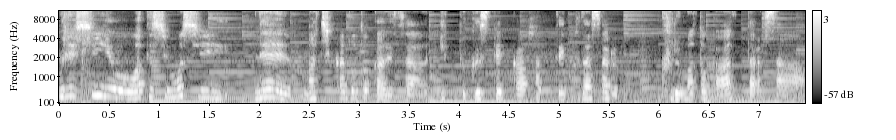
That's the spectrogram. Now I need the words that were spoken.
嬉しいよ。私もしね街角とかでさ一服ステッカー貼ってくださる車とかあったらさ。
